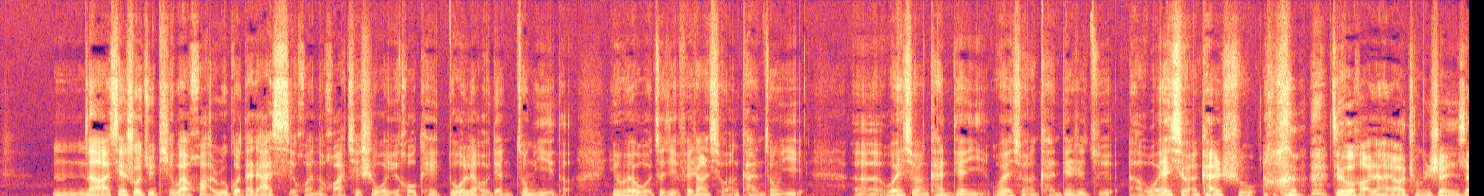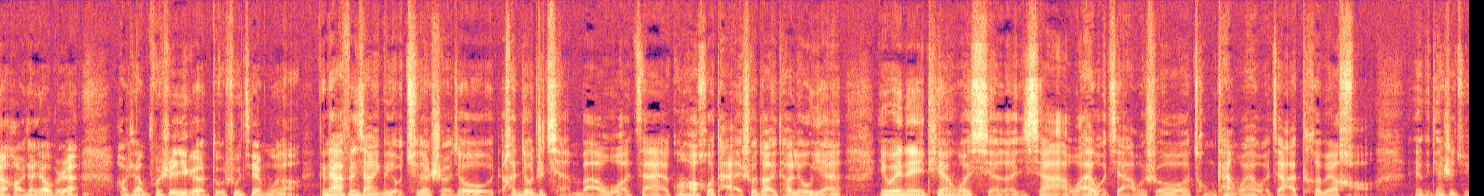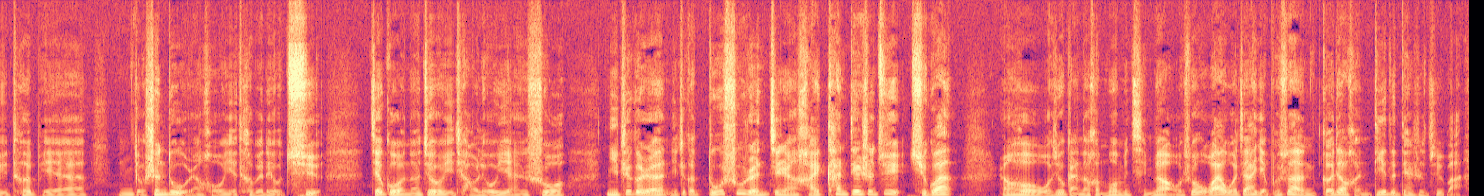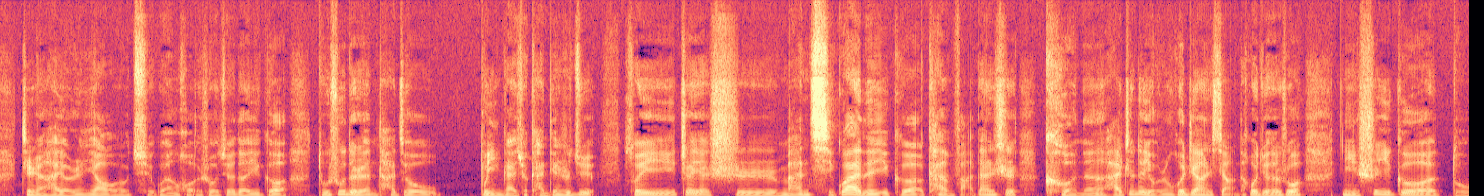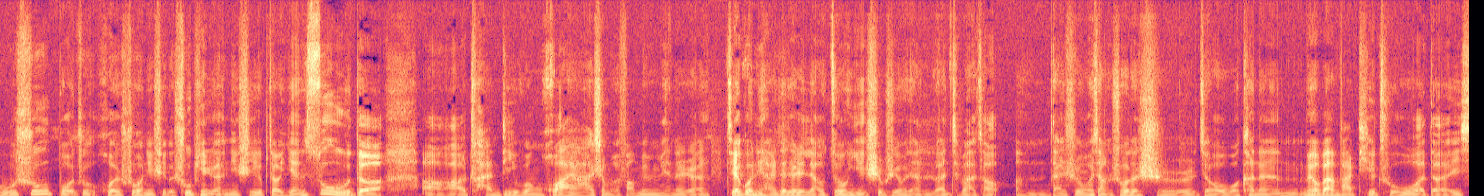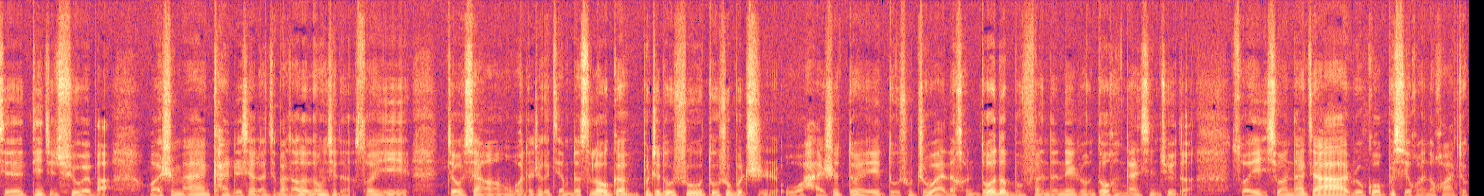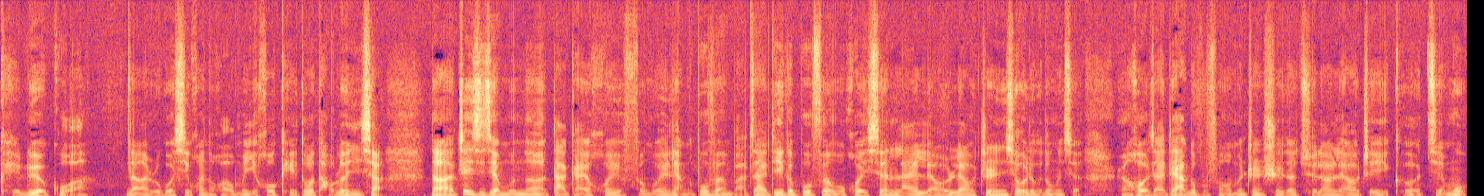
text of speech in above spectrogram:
嗯，那先说句题外话，如果大家喜欢的话，其实我以后可以多聊一点综艺的，因为我自己非常喜欢看综艺。呃，我也喜欢看电影，我也喜欢看电视剧，呃，我也喜欢看书。最后好像还要重申一下，好像要不然好像不是一个读书节目了。跟大家分享一个有趣的事儿，就很久之前吧，我在公号后台收到一条留言，因为那一天我写了一下《我爱我家》，我说重看《我爱我家》特别好，那个电视剧特别嗯有深度，然后也特别的有趣。结果呢，就有一条留言说。你这个人，你这个读书人，竟然还看电视剧取关，然后我就感到很莫名其妙。我说我爱我家也不算格调很低的电视剧吧，竟然还有人要取关，或者说觉得一个读书的人他就。不应该去看电视剧，所以这也是蛮奇怪的一个看法。但是可能还真的有人会这样想，他会觉得说，你是一个读书博主，或者说你是一个书评人，你是一个比较严肃的啊传递文化呀什么方面面的人，结果你还在这里聊综艺，是不是有点乱七八糟？嗯，但是我想说的是，就我可能没有办法剔除我的一些低级趣味吧。我还是蛮爱看这些乱七八糟的东西的，所以就像我的这个节目的 slogan，不止读书，读书不止，我还是对读书之外的很多的部分的内容都很感兴趣的，所以希望大家如果不喜欢的话就可以略过啊，那如果喜欢的话，我们以后可以多讨论一下。那这期节目呢，大概会分为两个部分吧，在第一个部分我会先来聊一聊真人秀这个东西，然后在第二个部分我们正式的去聊聊这个节目。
